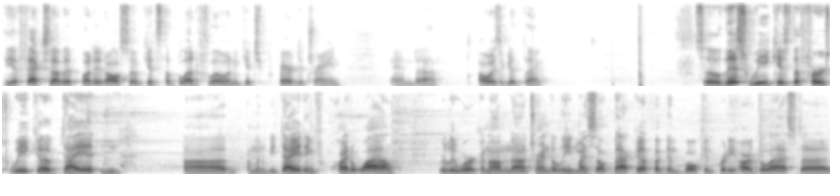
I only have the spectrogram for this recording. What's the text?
the effects of it, but it also gets the blood flowing and gets you prepared to train, and uh, always a good thing. So this week is the first week of diet, and uh, I'm going to be dieting for quite a while. Really working on uh, trying to lean myself back up. I've been bulking pretty hard the last uh,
